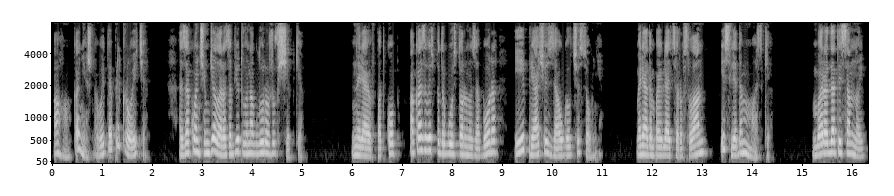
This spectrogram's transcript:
«Ага, конечно, вы это прикроете. Закончим дело, разобью твою наглую рожу в щепки». Ныряю в подкоп, оказываюсь по другую сторону забора и прячусь за угол часовни. Рядом появляется Руслан и следом маски. «Бородатый со мной.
